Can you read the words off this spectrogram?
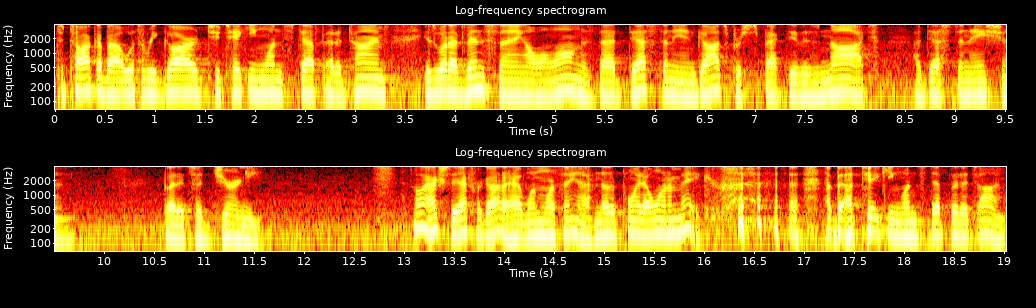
to talk about with regard to taking one step at a time is what I've been saying all along is that destiny in God's perspective is not a destination, but it's a journey. Oh, actually, I forgot. I have one more thing. I have another point I want to make about taking one step at a time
